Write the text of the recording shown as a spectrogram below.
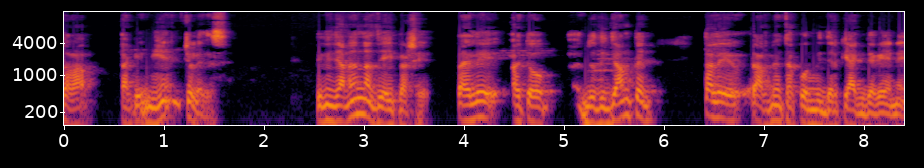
তারা তাকে নিয়ে চলে গেছে। তিনি জানেন না যে এই পাশে। তাইলে হয়তো যদি জানতেন তাহলে তার নেতা কর্মীদেরকে এক জায়গায় এনে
